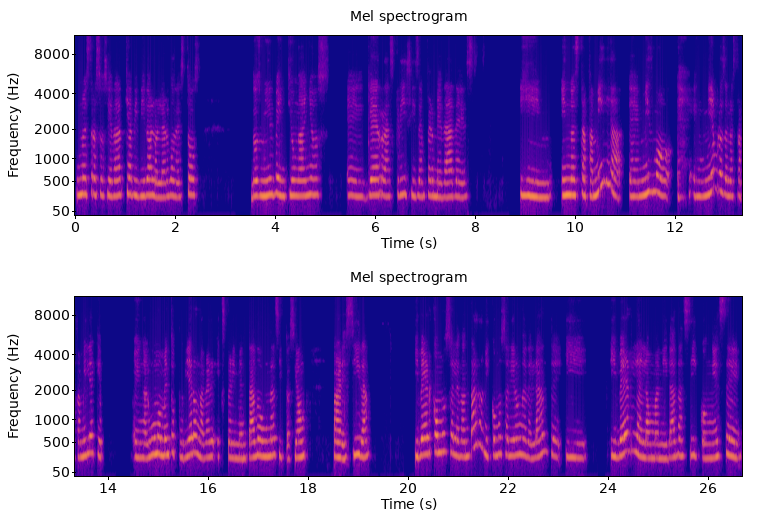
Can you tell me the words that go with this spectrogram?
nuestra sociedad que ha vivido a lo largo de estos 2021 años, eh, guerras, crisis, enfermedades, y, nuestra familia, eh, mismo en miembros de nuestra familia que en algún momento pudieron haber experimentado una situación parecida y ver cómo se levantaron y cómo salieron adelante y, y verle a la humanidad así con ese,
